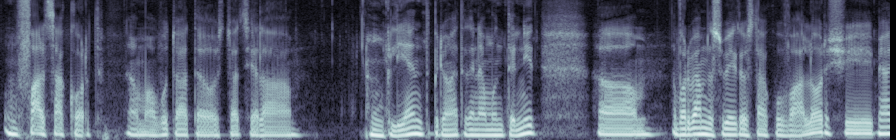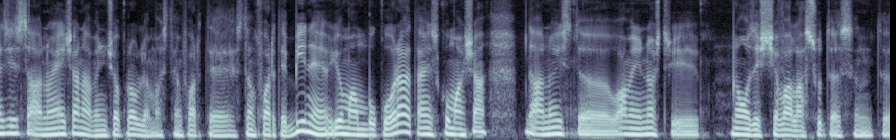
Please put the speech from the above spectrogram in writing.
un fals acord. Am avut o dată o situație la un client, prima dată când ne-am întâlnit, uh, vorbeam de subiectul ăsta cu valori și mi-a zis, a, noi aici nu avem nicio problemă, stăm foarte, stăm foarte bine, eu m-am bucurat, am zis cum așa, da, noi stă, oamenii noștri 90 ceva la sută sunt uh,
